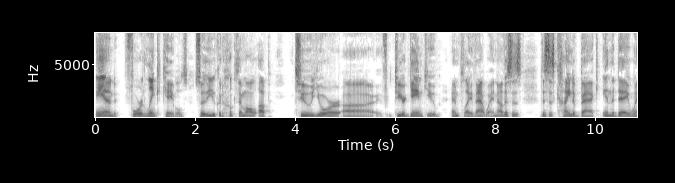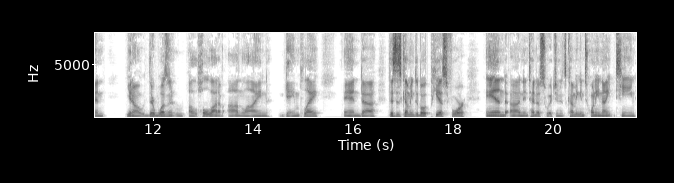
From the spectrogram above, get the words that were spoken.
and four link cables so that you could hook them all up to your uh, to your GameCube and play that way. Now this is this is kind of back in the day when you know there wasn't a whole lot of online gameplay, and uh, this is coming to both PS4 and uh, Nintendo Switch, and it's coming in 2019.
